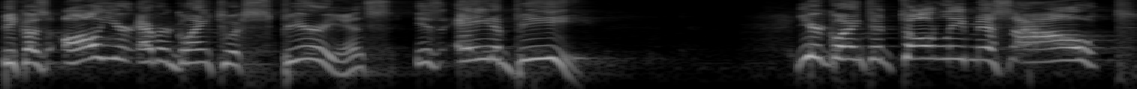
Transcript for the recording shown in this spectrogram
Because all you're ever going to experience is A to B. You're going to totally miss out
